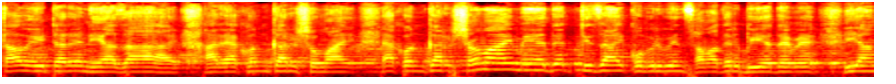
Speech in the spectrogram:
তাও এইটারে নেওয়া যায়। আর এখনকার সময় এখনকার সময় মেয়ে দেখতে যায়, কবির বিন সামাদের বিয়ে দেবে। ইয়াং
